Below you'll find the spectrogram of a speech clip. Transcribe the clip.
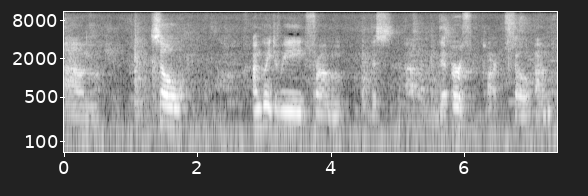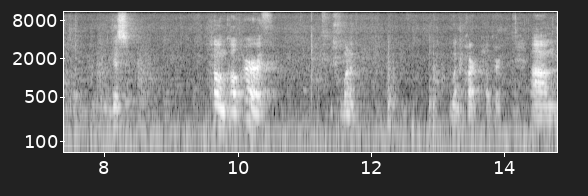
um, so I'm going to read from this, uh, the earth part. So um, this poem called Earth, one of one part called Earth, um,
